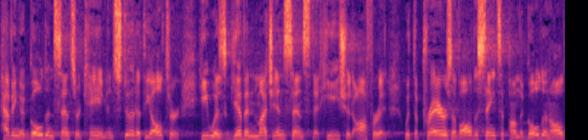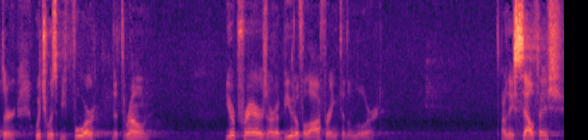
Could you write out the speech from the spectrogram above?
having a golden censer, came and stood at the altar. He was given much incense that he should offer it with the prayers of all the saints upon the golden altar which was before the throne. Your prayers are a beautiful offering to the Lord. Are they selfish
